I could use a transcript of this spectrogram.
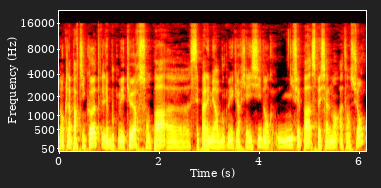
Donc la partie cote, les bookmakers sont pas, euh, c'est pas les meilleurs bookmakers qu'il y a ici, donc n'y fais pas spécialement attention.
